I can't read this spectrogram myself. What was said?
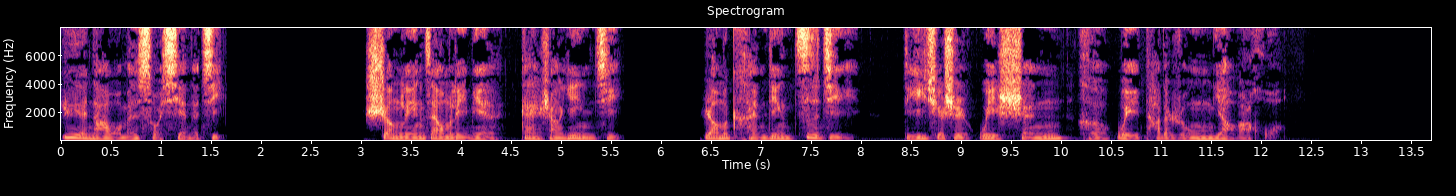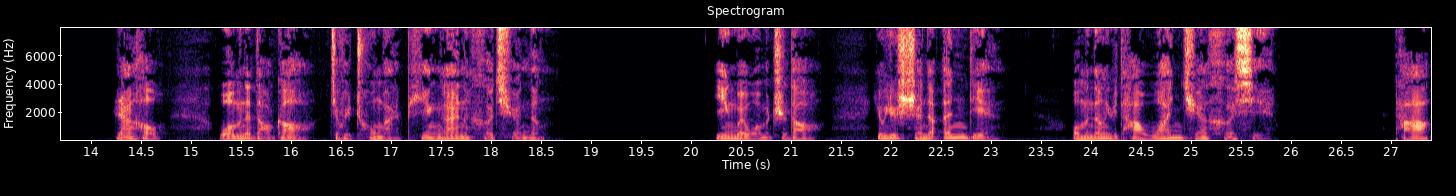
悦纳我们所献的祭。圣灵在我们里面盖上印记，让我们肯定自己的确是为神和为他的荣耀而活。然后，我们的祷告就会充满平安和全能，因为我们知道。由于神的恩典，我们能与他完全和谐。他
